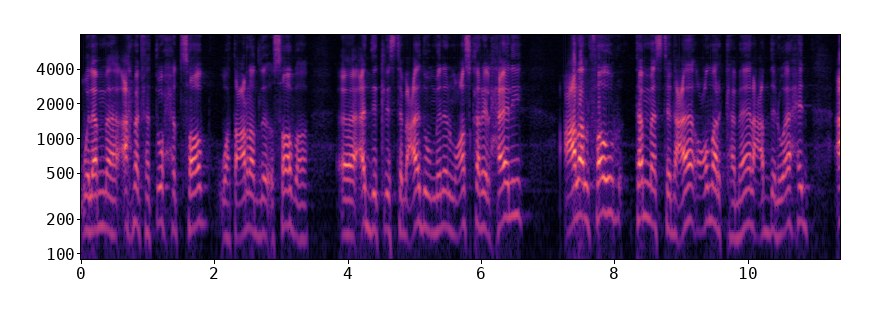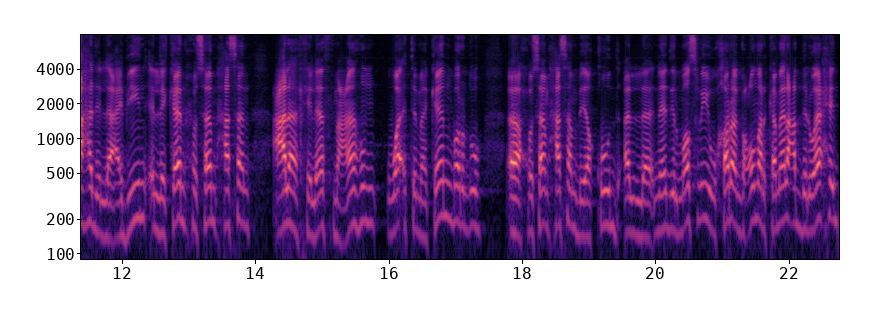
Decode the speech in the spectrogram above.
ولما أحمد فتوح اتصاب وتعرض لإصابة أدت لاستبعاده من المعسكر الحالي على الفور تم استدعاء عمر كمال عبد الواحد أحد اللاعبين اللي كان حسام حسن على خلاف معاهم وقت ما كان برضه حسام حسن بيقود النادي المصري وخرج عمر كمال عبد الواحد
